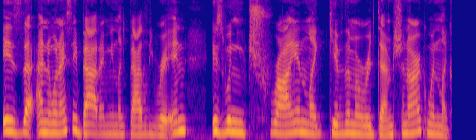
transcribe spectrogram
is that and when I say bad, I mean like badly written, is when you try and like give them a redemption arc when like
